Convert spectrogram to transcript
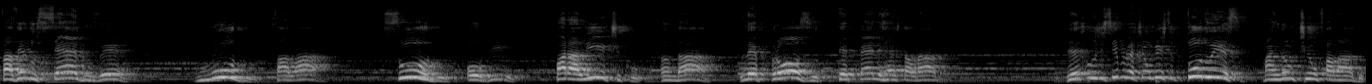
fazendo cego ver, mudo falar, surdo ouvir, paralítico andar, leproso ter pele restaurada. Os discípulos já tinham visto tudo isso, mas não tinham falado,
